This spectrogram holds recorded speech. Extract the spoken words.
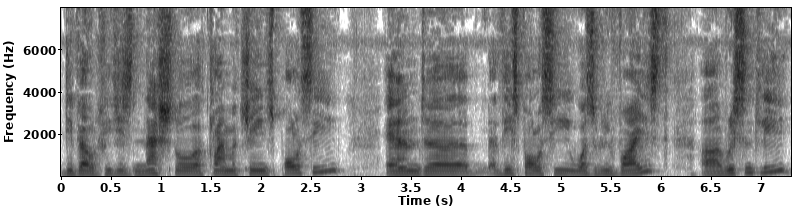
developed Fiji's national climate change policy, and this policy was revised recently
